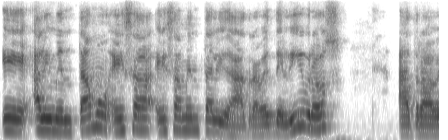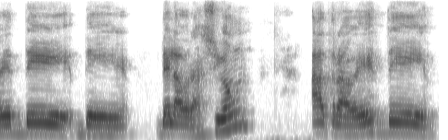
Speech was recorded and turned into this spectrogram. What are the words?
eh, alimentamos esa, esa mentalidad a través de libros, a través de, la oración, a través de,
